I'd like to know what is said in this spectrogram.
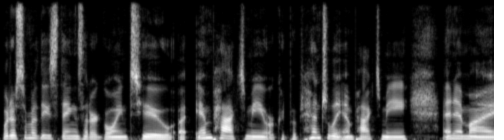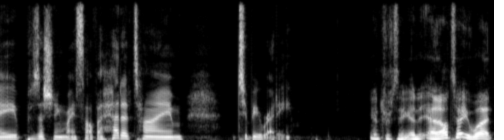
what are some of these things that are going to uh, impact me or could potentially impact me? And am I positioning myself ahead of time to be ready? Interesting. And, and I'll tell you what,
